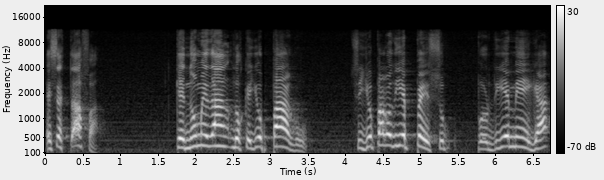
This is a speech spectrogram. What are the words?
esa estafa, que no me dan lo que yo pago. Si yo pago 10 pesos por 10 megas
